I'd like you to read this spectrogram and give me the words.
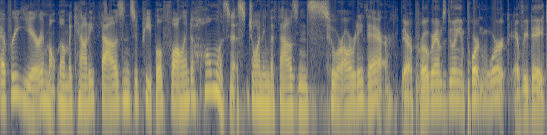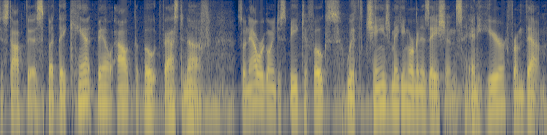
Every year in Multnomah County, thousands of people fall into homelessness, joining the thousands who are already there. There are programs doing important work every day to stop this, but they can't bail out the boat fast enough. So now we're going to speak to folks with change making organizations and hear from them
